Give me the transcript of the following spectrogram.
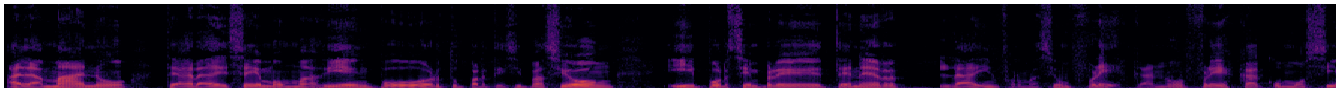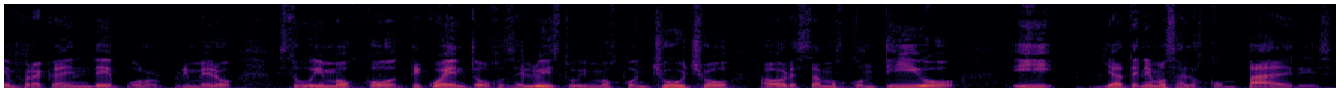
a la mano. Te agradecemos más bien por tu participación y por siempre tener la información fresca, ¿no? Fresca como siempre acá en Depor. Primero estuvimos con, te cuento, José Luis, estuvimos con Chucho, ahora estamos contigo y ya tenemos a los compadres.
